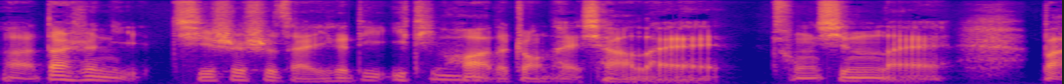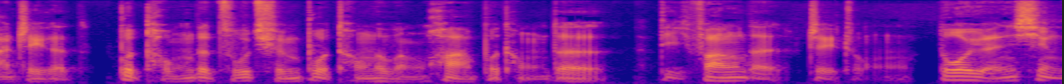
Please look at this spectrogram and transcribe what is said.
啊，但是你其实是在一个地一体化的状态下来重新来把这个不同的族群、不同的文化、不同的。地方的这种多元性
